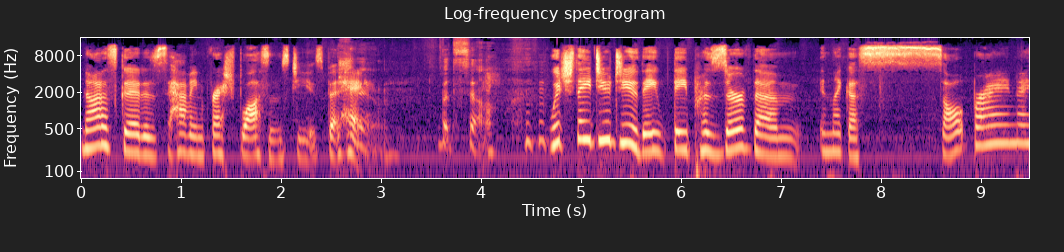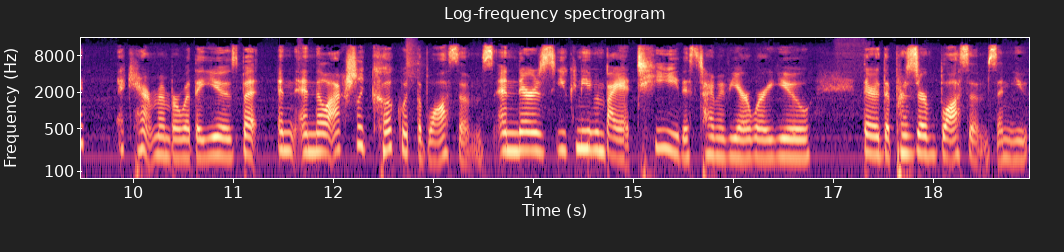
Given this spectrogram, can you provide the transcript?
Not as good as having fresh blossoms to use, but hey, But still. which they do do. They they preserve them in like a salt brine. I I can't remember what they use, but and and they'll actually cook with the blossoms. And there's you can even buy a tea this time of year where you they're the preserved blossoms and you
